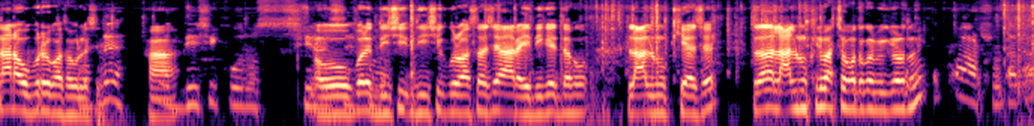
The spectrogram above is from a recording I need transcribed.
না না উপরের কথা বলেছি? হ্যাঁ। ও দেশি কোরস ও উপরে দিশি দিশি ক্রস আছে আর এইদিকে দেখো লালমুখী আছে। তো দাদা লালমুখীর বাচ্চা কত করে বিক্রি করো তুমি? আটশো টাকা।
